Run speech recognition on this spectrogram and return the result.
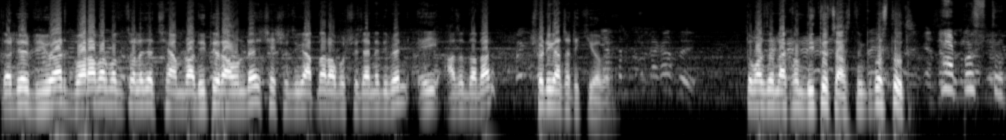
তো ডিয়ার ভিউয়ার্স বরাবর মতো চলে যাচ্ছে আমরা দ্বিতীয় রাউন্ডে। সেই সুযোগে আপনারা অবশ্যই জানিয়ে দিবেন এই আজব দাদার সঠিক অ্যান্সারটি কী হবে। তোমার জন্য এখন দ্বিতীয় চান্স তুমি কি প্রস্তুত? হ্যাঁ প্রস্তুত।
